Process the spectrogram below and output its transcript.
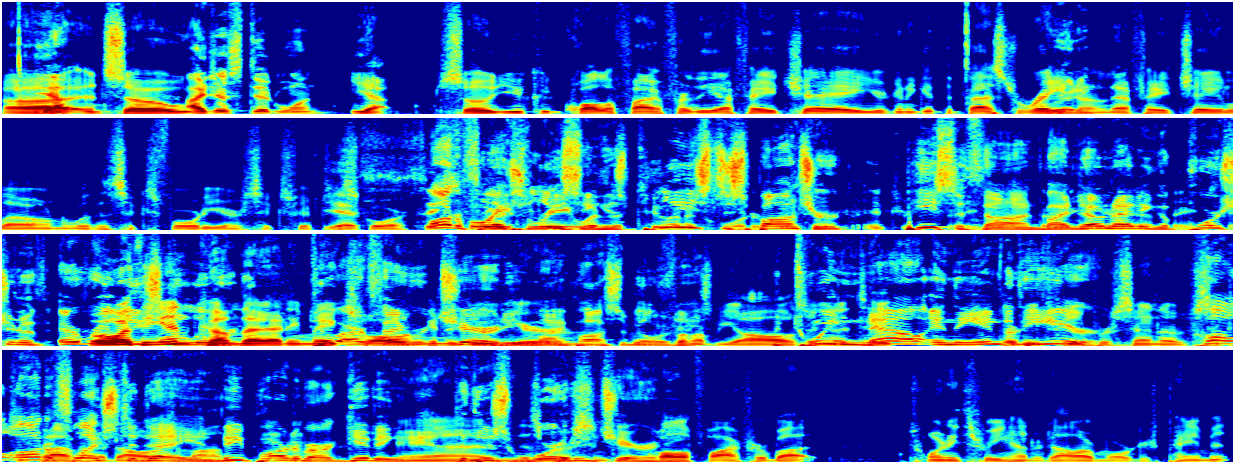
Uh, yeah. And so I just did one. Yeah. So you could qualify for the FHA. You're going to get the best rate Ready? on an FHA loan with a 640 or 650 yes. score. Autoflex Leasing is pleased to sponsor Peaceathon by donating a portion of every well, with the income that Eddie makes, to all our I'm going favorite to do charity, here My Possibilities. in front of y'all Between now and the end of the year, of call Autoflex today and be part of our giving and to this, this worthy charity. Could qualify for about $2,300 mortgage payment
